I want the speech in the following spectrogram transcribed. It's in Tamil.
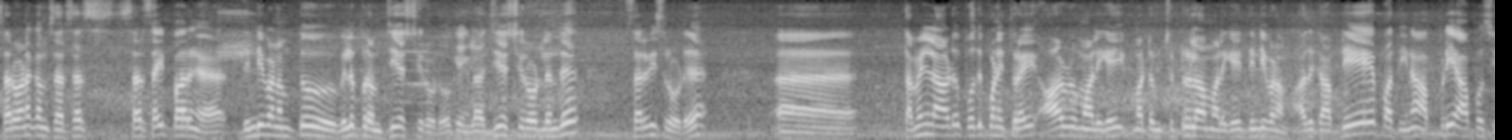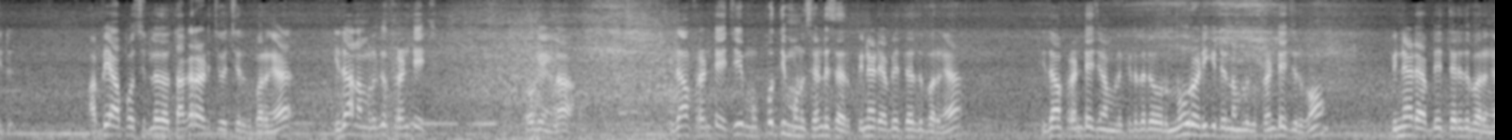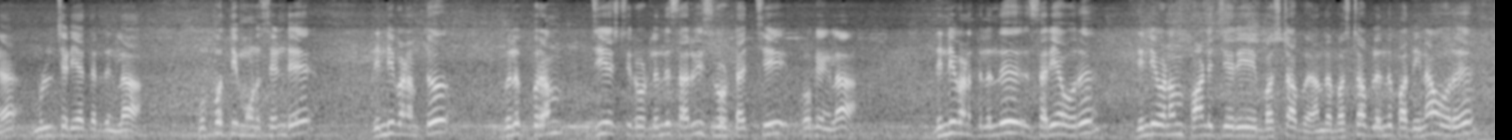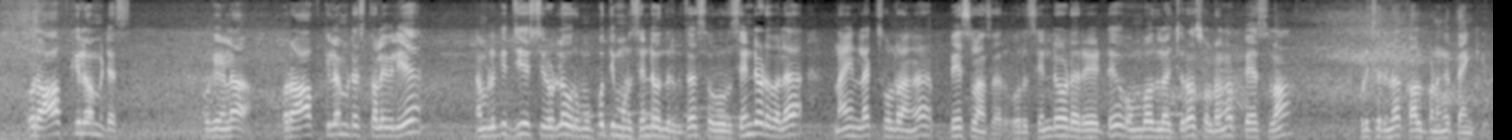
சார் வணக்கம் சார். சார் சார் சைட் பாருங்கள் Tindivanam to Villupuram GST road ஓகேங்களா ஜிஎஸ்டி ரோட்லேருந்து சர்வீஸ் ரோடு தமிழ்நாடு பொதுப்பணித்துறை ஆழ்வு மாளிகை மற்றும் சுற்றுலா மாளிகை திண்டிவனம். அதுக்கு அப்படியே பார்த்தீங்கன்னா அப்படியே ஆப்போசிட்டு அப்படியே ஆப்போசிட்டில் ஏதோ தகர அடித்து வச்சுருக்கு பாருங்கள் இதான் நம்மளுக்கு ஃப்ரண்டேஜ் ஓகேங்களா இதான் ஃப்ரண்டேஜ் முப்பத்தி மூணு சென்ட் சார். பின்னாடி அப்படியே தெரிந்து பாருங்கள் இதான் ஃப்ரண்டேஜ் நம்மளுக்கு. கிட்டத்தட்ட ஒரு நூறு அடிக்கிட்ட நம்மளுக்கு ஃப்ரண்டேஜ் இருக்கும். பின்னாடி அப்படியே தெரியுது பாருங்கள் முள் செடியாக தெரியுதுங்களா முப்பத்தி மூணு cent Tindivanam to Villupuram GST ரோட்லேருந்து சர்வீஸ் ரோட் டச்சு ஓகேங்களா? திண்டிவனத்துலேருந்து சரியாக ஒரு திண்டிவனம் பாண்டிச்சேரி பஸ் ஸ்டாப்பு அந்த பஸ் ஸ்டாப்லேருந்து பார்த்தீங்கன்னா ஒரு ஒரு ஆஃப் கிலோமீட்டர்ஸ் ஓகேங்களா? ஒரு ஆஃப் கிலோமீட்டர்ஸ் தொலைவிலேயே நம்மளுக்கு ஜிஎஸ்டி ரோட்டில் ஒரு முப்பத்தி மூணு சென்ட் வந்திருக்கு சார். ஸோ ஒரு சென்டோட விலை நைன் லேக்ஸ் சொல்கிறாங்க பேசலாம் சார். ஒரு சென்டோட ரேட்டு ஒம்பது லட்ச ரூபா சொல்கிறாங்க பேசலாம். பிடிச்சிருந்தா கால் பண்ணுங்கள் தேங்க்யூ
